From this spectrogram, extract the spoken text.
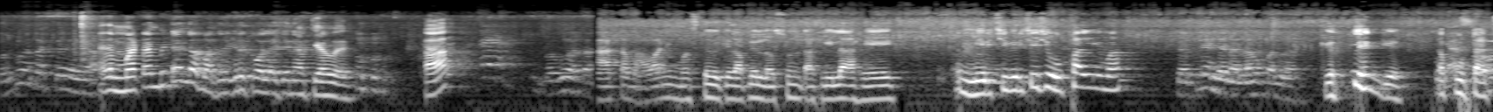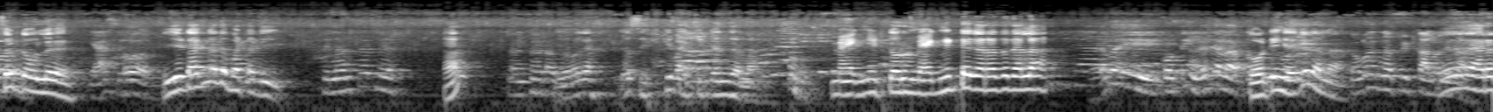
बघू आता मटण बिटन का पाहतो? इकडे कोल्याच्या नाक्यावर. हा? आता. आता भावानी मस्त विकेत आपले लसूण टाकलेलं आहे. मिरची मिरची अशी उफालली मा. करते ना लाव पडला केले गे? फुटाचं डोलं. ये टाक ना ते बटाटी हा? सिक्स्टी फाय चिकन झाला. मॅग्नेट करून मॅग्नेट ते करायचं त्याला. कोटिंग आहे का त्याला? अरे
